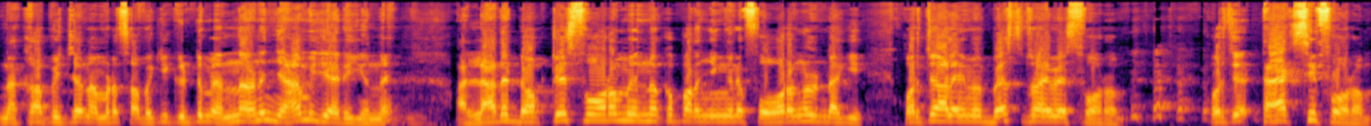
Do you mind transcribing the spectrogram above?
നക്കാപ്പിച്ച നമ്മുടെ സഭയ്ക്ക് കിട്ടും എന്നാണ് ഞാൻ വിചാരിക്കുന്നത് അല്ലാതെ ഡോക്ടേഴ്സ് ഫോറം എന്നൊക്കെ പറഞ്ഞ് ഇങ്ങനെ ഫോറങ്ങൾ ഉണ്ടാക്കി കുറച്ച് ആളെയുമ്പോൾ ബസ് ഡ്രൈവേഴ്സ് ഫോറം കുറച്ച് ടാക്സി ഫോറം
